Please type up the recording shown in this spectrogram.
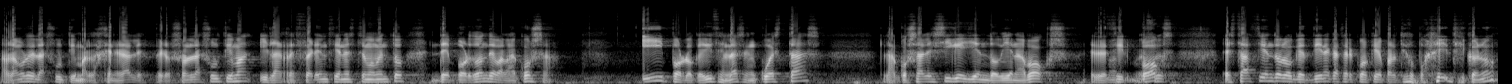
Hablamos de las últimas, las generales, pero son las últimas y la referencia en este momento de por dónde va la cosa. Y por lo que dicen las encuestas, la cosa le sigue yendo bien a Vox. Es decir, pues Vox está haciendo lo que tiene que hacer cualquier partido político, ¿no?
